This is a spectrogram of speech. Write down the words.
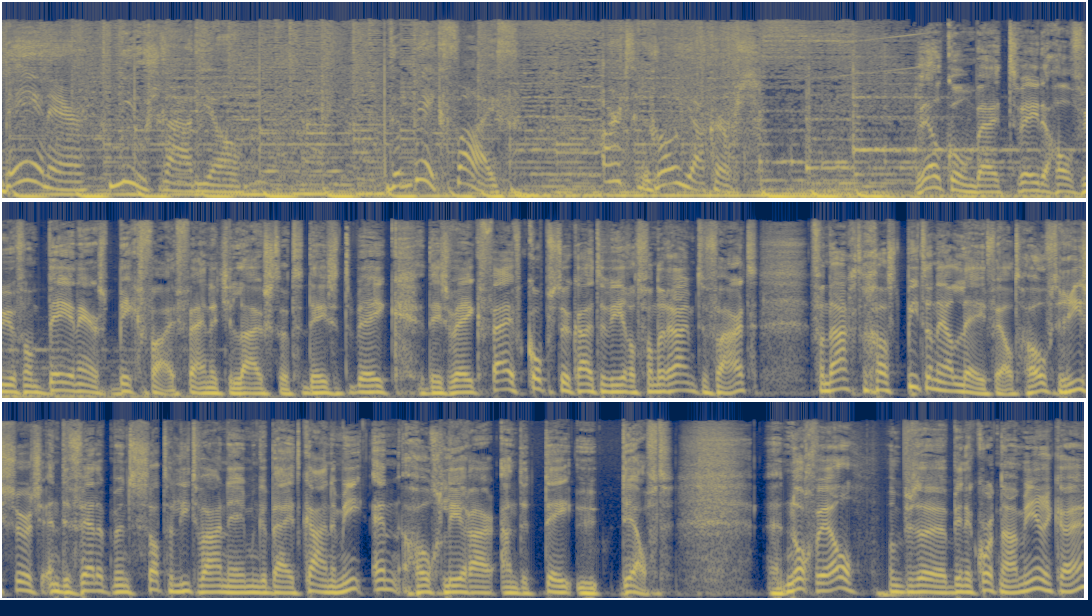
BNR Nieuwsradio. The Big Five. Art. Welkom bij het tweede halfuur van BNR's Big Five. Fijn dat je luistert. Deze week, deze week vijf kopstukken uit de wereld van de ruimtevaart. Vandaag de gast Pieter Nel Leeveld, hoofd Research and Development satellietwaarnemingen bij het KNMI en hoogleraar aan de TU Delft. Uh, nog wel, want uh, binnenkort naar Amerika, hè?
